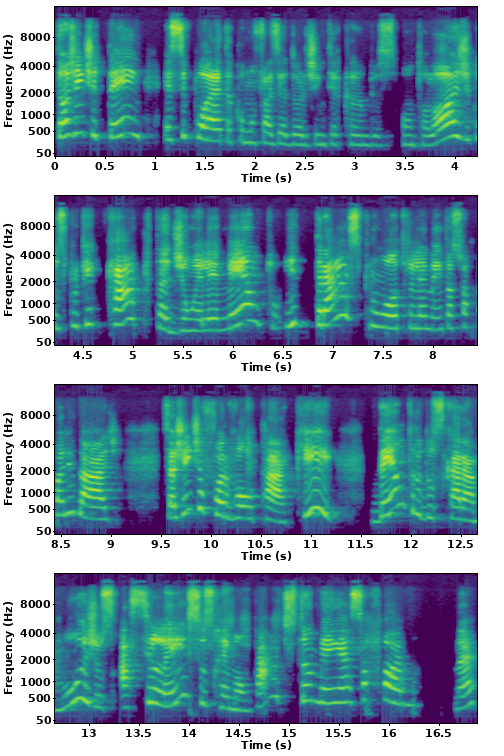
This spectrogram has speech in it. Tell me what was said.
Então, a gente tem esse poeta como fazedor de intercâmbios ontológicos, porque capta de um elemento e traz para um outro elemento a sua qualidade. Se a gente for voltar aqui, dentro dos caramujos, há silêncios remontados também é essa forma, né?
